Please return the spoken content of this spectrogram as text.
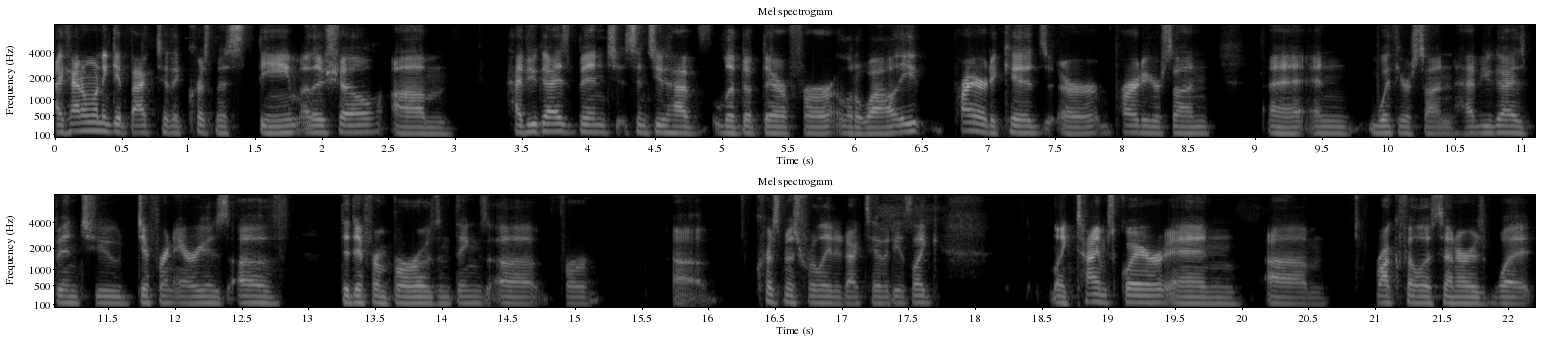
I kind of want to get back to the Christmas theme of the show. Um, have you guys been to, since you have lived up there for a little while, prior to kids or prior to your son uh, and with your son? Have you guys been to different areas of the different boroughs and things uh, for uh, Christmas related activities like like Times Square and um, Rockefeller Center is what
